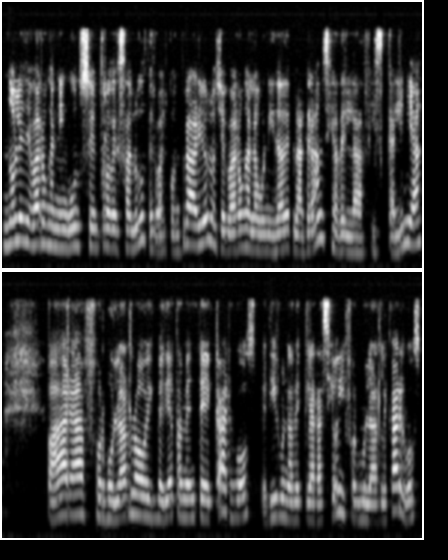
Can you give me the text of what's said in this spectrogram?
no le llevaron a ningún centro de salud, pero al contrario, lo llevaron a la unidad de flagrancia de la Fiscalía para formularlo inmediatamente cargos, pedir una declaración y formularle cargos.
